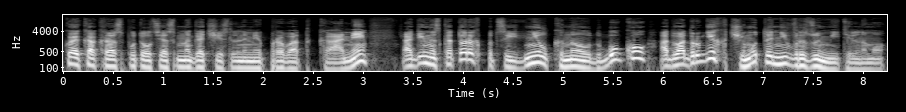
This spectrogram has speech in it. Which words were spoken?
кое-как распутался с многочисленными проводками — один из которых подсоединил к ноутбуку, а два других к чему-то невразумительному.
